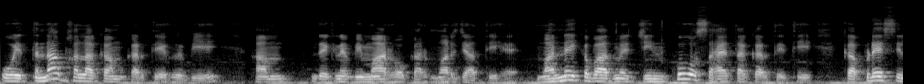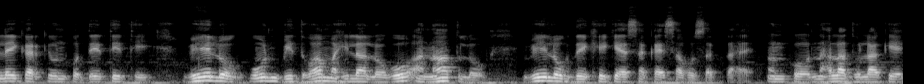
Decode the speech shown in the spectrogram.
वो इतना भला काम करते हुए भी हम देखने बीमार होकर मर जाती है। मरने के बाद में जिनको वो सहायता करती थी, कपड़े सिलाई करके उनको देती थी, वे लोग, उन विधवा महिला लोग अनाथ लोग वे लोग देखे कि ऐसा कैसा हो सकता है। उनको नहला धुला के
